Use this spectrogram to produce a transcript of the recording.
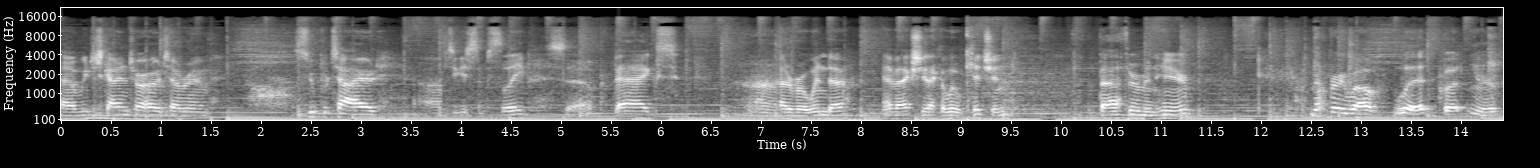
Uh, we just got into our hotel room. Super tired. Um, to get some sleep. So bags uh, out of our window. We have actually like a little kitchen, bathroom in here. Not very well lit, but you know,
